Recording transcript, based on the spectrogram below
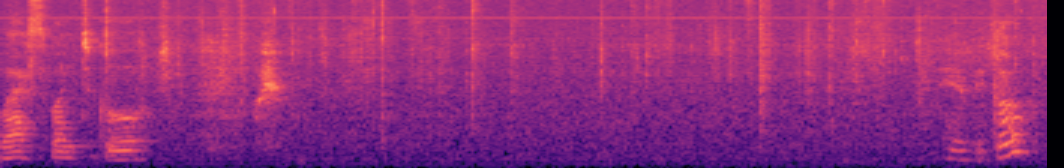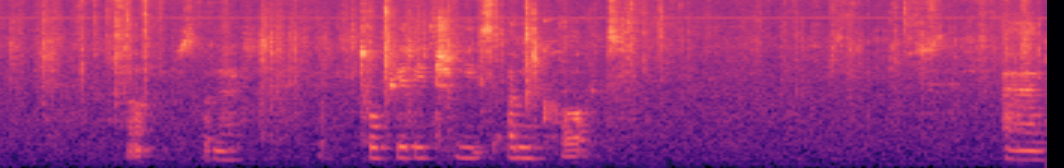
last one to go. There we go. Oh, I'm just going to topiary trees uncaught. And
